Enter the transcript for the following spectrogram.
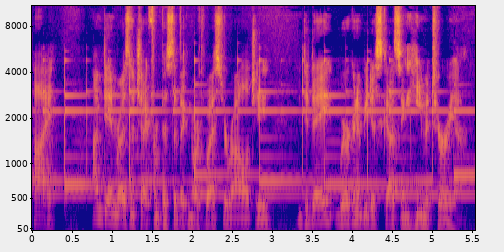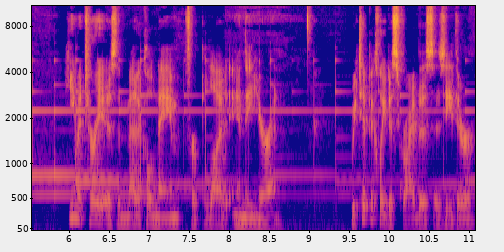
Hi, I'm Dan Reznicek from Pacific Northwest Urology, and today we're going to be discussing hematuria. Hematuria is the medical name for blood in the urine. We typically describe this as either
